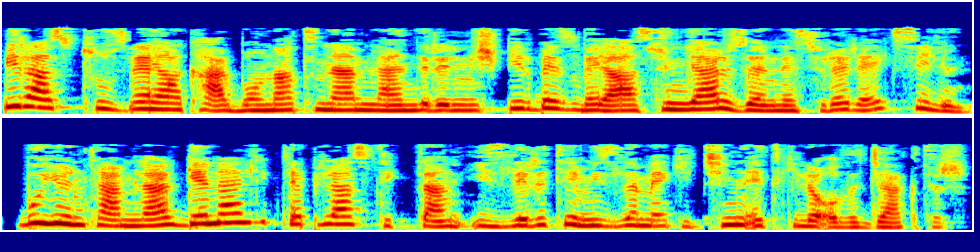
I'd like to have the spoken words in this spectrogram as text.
Biraz tuz veya karbonat nemlendirilmiş bir bez veya sünger üzerine sürerek silin. Bu yöntemler genellikle plastikten izleri temizlemek için etkili olacaktır.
